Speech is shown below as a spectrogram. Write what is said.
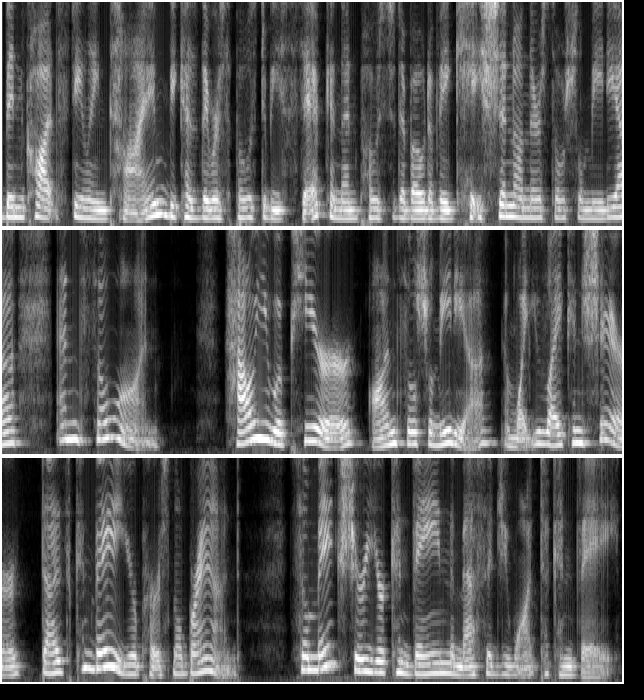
been caught stealing time because they were supposed to be sick and then posted about a vacation on their social media, and so on. How you appear on social media and what you like and share does convey your personal brand. So make sure you're conveying the message you want to convey.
